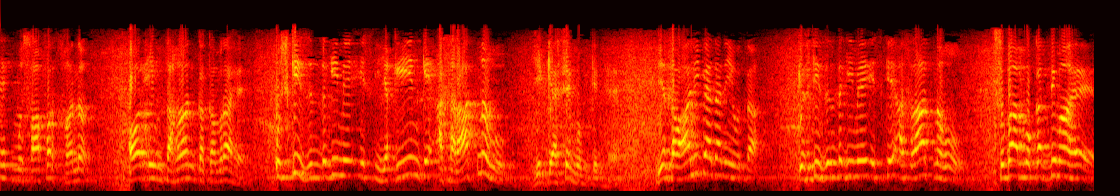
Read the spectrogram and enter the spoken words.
ایک مسافر خانہ اور امتحان کا کمرہ ہے اس کی زندگی میں اس یقین کے اثرات نہ ہو، یہ کیسے ممکن ہے؟ یہ سوال ہی پیدا نہیں ہوتا کہ اس کی زندگی میں اس کے اثرات نہ ہو صبح مقدمہ ہے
